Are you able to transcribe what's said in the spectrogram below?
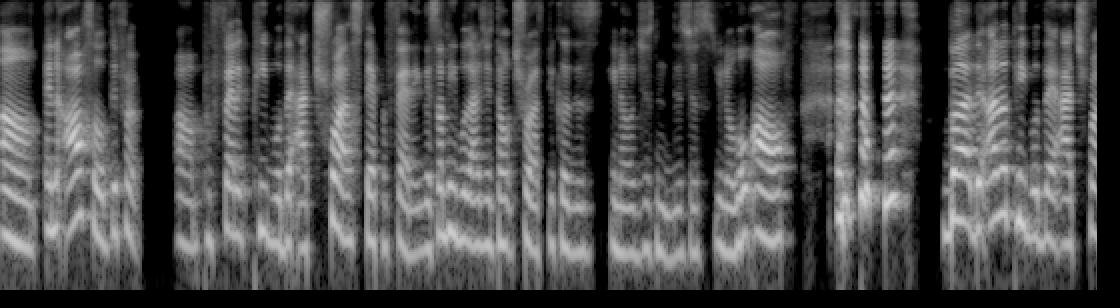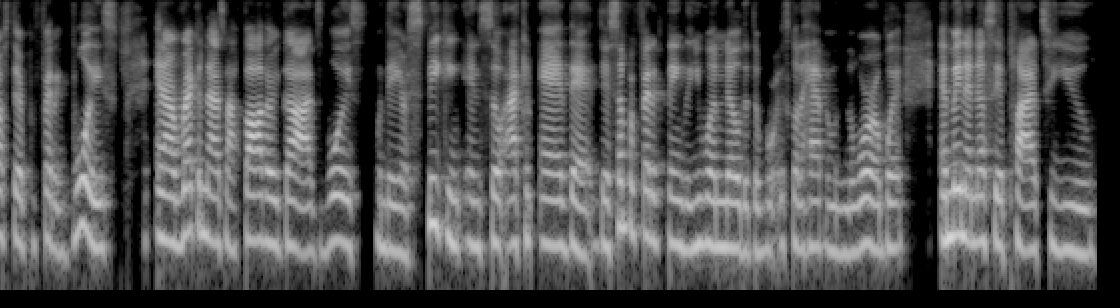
Um, and also different um, prophetic people that I trust they're prophetic. There's some people that I just don't trust because it's you know just it's just you know a little off. but the other people that I trust their prophetic voice and I recognize my Father God's voice when they are speaking, and so I can add that there's some prophetic things that you want to know that the world is going to happen in the world, but it may not necessarily apply to you.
